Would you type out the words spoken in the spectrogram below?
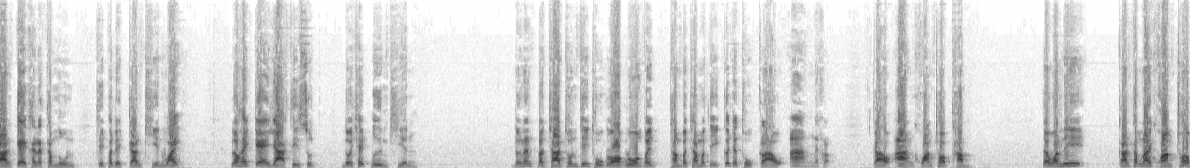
การแก้ไขรัฐธรรมนูญที่เผด็จการเขียนไว้ แล้วให้แก้ยากที่สุดโดยใช้ปืนเขียน ดังนั้นประชาชนที่ถูกหลอกลวงไปทำประชามติก็จะถูกกล่าวอ้างนะครับ กล่าวอ้างความชอบธรรม แต่วันนี้การทำลายความชอบ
